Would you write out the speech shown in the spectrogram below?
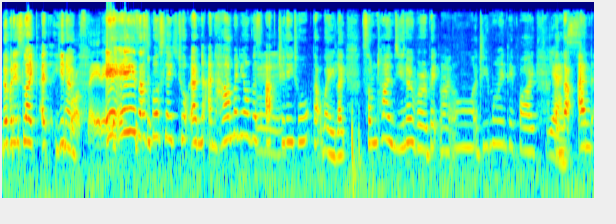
No, but it's like uh, you know, it is. That's boss lady talk. And and how many of us actually talk that way? Like sometimes, you know, we're a bit like, oh, do you mind if I? And that, Yes. and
